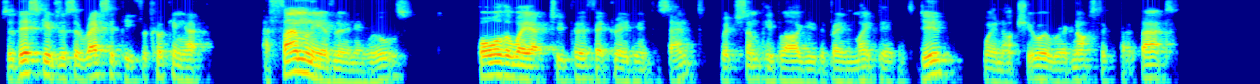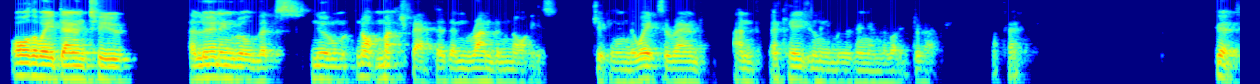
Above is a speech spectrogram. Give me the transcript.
So this gives us a recipe for cooking up a family of learning rules all the way up to perfect gradient descent, which some people argue the brain might be able to do. We're not sure, we're agnostic about that. All the way down to a learning rule that's no, not much better than random noise, jiggling the weights around and occasionally moving in the right direction. Okay. Good.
